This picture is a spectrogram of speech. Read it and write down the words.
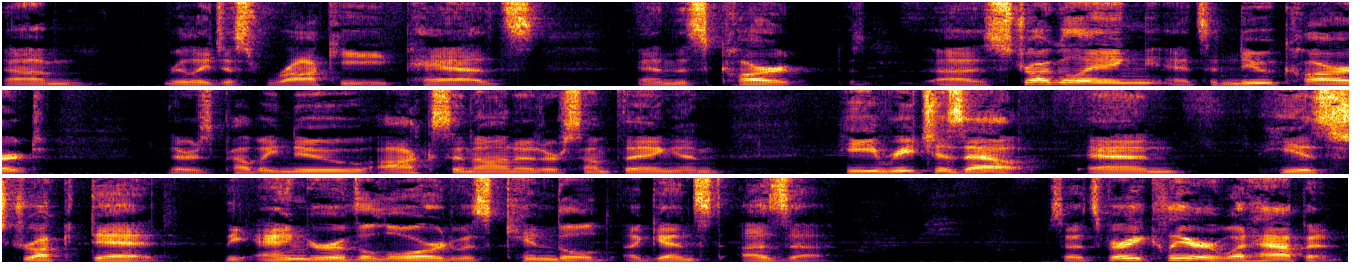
Um, really just rocky paths. And this cart uh, struggling. It's a new cart. There's probably new oxen on it or something. And he reaches out and he is struck dead. The anger of the Lord was kindled against Uzzah. So it's very clear what happened.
